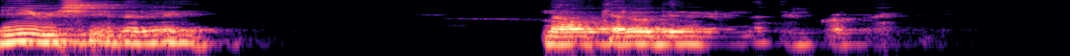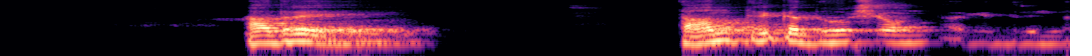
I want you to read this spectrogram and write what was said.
ಈ ವಿಷಯದಲ್ಲಿ ನಾವು ಕೆಲವು ದಿನಗಳಿಂದ ತಿಳ್ಕೊಳ್ತಾ ಇದ್ದೀವಿ. ಆದರೆ ತಾಂತ್ರಿಕ ದೋಷ ಉಂಟಾಗಿದ್ದರಿಂದ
